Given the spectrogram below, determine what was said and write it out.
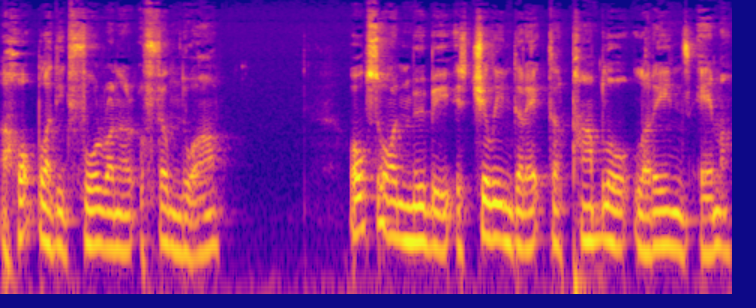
a hot blooded forerunner of film noir. Also on Mubi is Chilean director Pablo Larraín's Ema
